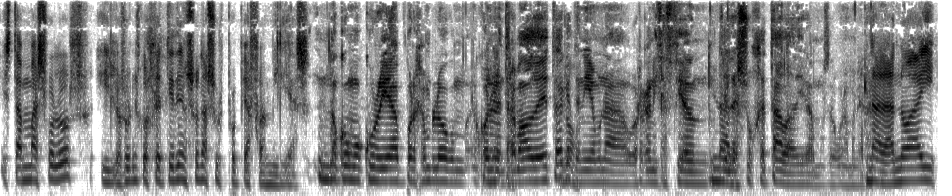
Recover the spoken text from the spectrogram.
están más solos y los únicos que tienen son a sus propias familias. No como ocurría, por ejemplo, con, el entramado de ETA, que tenía una organización que les sujetaba, digamos, de alguna manera. Nada, no hay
